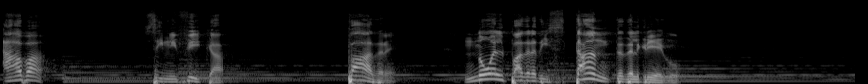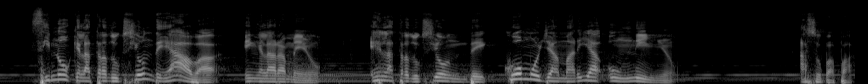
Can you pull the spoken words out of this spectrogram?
Abba significa padre, no el padre distante del griego, sino que la traducción de Abba en el arameo es la traducción de cómo llamaría un niño a su papá.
